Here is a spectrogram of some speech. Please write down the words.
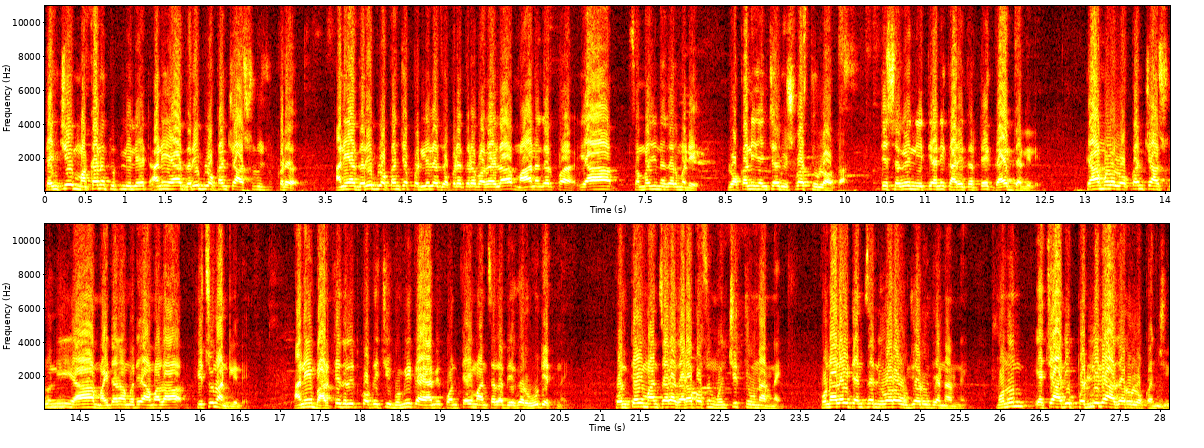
त्यांचे मकानं तुटलेले आहेत आणि या गरीब लोकांच्या आश्रूकडं आणि या गरीब लोकांच्या पडलेल्या झोपड्याकडे बघायला महानगर पा- या संभाजीनगरमध्ये लोकांनी ज्यांच्यावर विश्वास ठेवला होता ते सगळे नेते आणि कार्यकर्ते गायब झालेले त्यामुळं लोकांच्या अश्रूंनी या मैदानामध्ये आम्हाला खेचून आणलेले आहे. आणि भारतीय दलित कॉफीची भूमिका आहे आम्ही कोणत्याही माणसाला बेघर होऊ देत नाही. कोणत्याही माणसाला घरापासून वंचित ठेवणार नाही. कोणालाही त्यांचा निवारा उजाडू देणार नाही. म्हणून याच्या आधी पडलेल्या हजारो लोकांची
